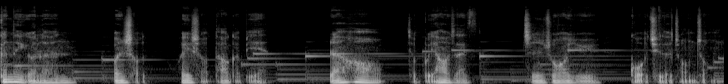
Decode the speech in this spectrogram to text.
跟那个人。挥手挥手道个别，然后就不要再执着于过去的种种了。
